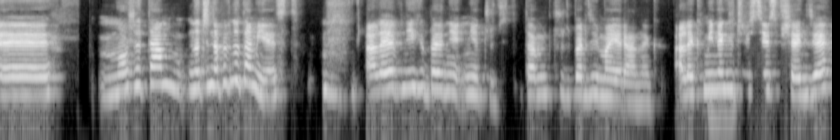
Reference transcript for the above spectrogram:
e, może tam, znaczy na pewno tam jest, ale w niej chyba nie, nie czuć. Tam czuć bardziej majeranek. Ale kminek Mhm. rzeczywiście jest wszędzie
